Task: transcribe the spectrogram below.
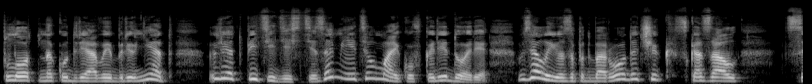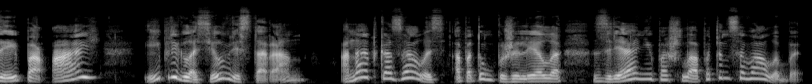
плотно кудрявый брюнет, лет пятидесяти, заметил Майку в коридоре, взял ее за подбородочек, сказал «Цыпа, ай!» и пригласил в ресторан. Она отказалась, а потом пожалела. Зря не пошла, потанцевала бы.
